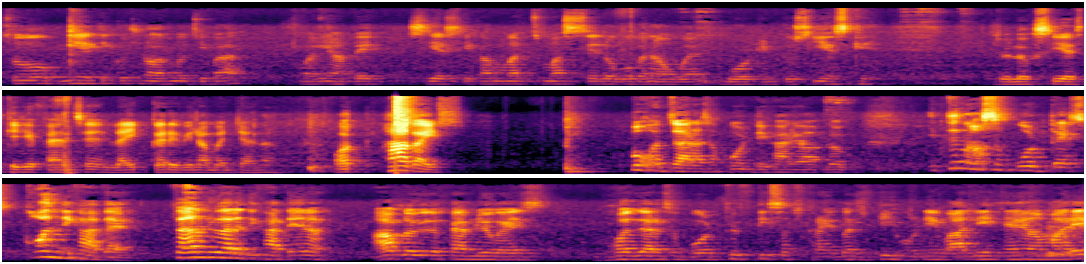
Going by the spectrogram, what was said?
सो so, ये थी कुछ नॉर्मल सी बात। और यहाँ पे सी एस के का मस्त मस्त से लोगो बना हुआ है बोट इंटू सी एस के जो लोग सी एस के के फैंस हैं लाइक करे बिना मत जाना। और हाँ गाइस बहुत ज़्यादा सपोर्ट दिखा रहे हो आप लोग। इतना सपोर्ट गाइस कौन दिखाता है? फैमिली वाले दिखाते हैं ना। आप लोग तो फैमिली हो गाइस बहुत ज़्यादा सपोर्ट फिफ्टी सब्सक्राइबर्स भी होने वाले हैं हमारे।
